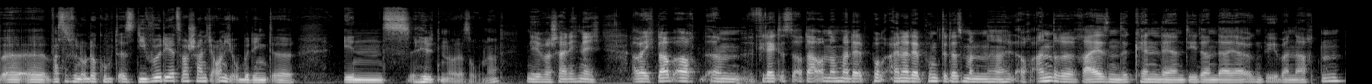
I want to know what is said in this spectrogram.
äh, äh, was das für eine Unterkunft ist. Die würde jetzt wahrscheinlich auch nicht unbedingt äh, ins Hilton oder so, ne? Nee, wahrscheinlich nicht. Aber ich glaube auch, ähm, vielleicht ist auch da auch nochmal der Punkt, einer der Punkte, dass man halt auch andere Reisende kennenlernt, die dann da ja irgendwie übernachten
